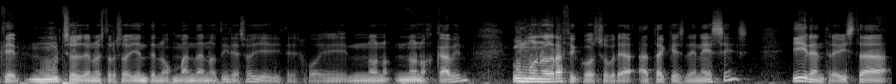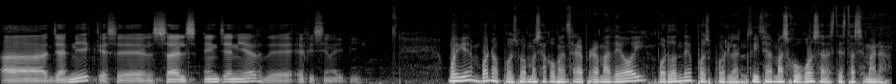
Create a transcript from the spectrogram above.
que muchos de nuestros oyentes nos mandan noticias, oye, y dices, joder, no, no, no nos caben. Un monográfico sobre ataques DNS y la entrevista a Jack Nick, que es el Sales Engineer de Efficient IP. Muy bien, bueno, pues vamos a comenzar el programa de hoy. ¿Por dónde? Pues por las noticias más jugosas de esta semana.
